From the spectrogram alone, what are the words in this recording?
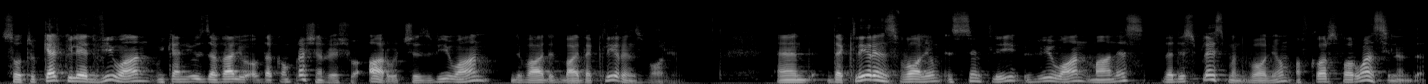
So to calculate V1, we can use the value of the compression ratio R, which is V1 divided by the clearance volume. And the clearance volume is simply V1 minus the displacement volume, of course, for one cylinder.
